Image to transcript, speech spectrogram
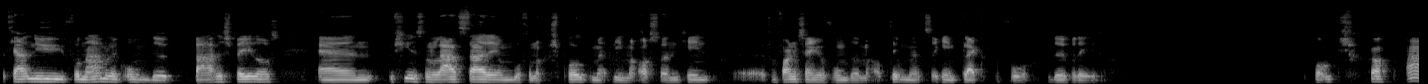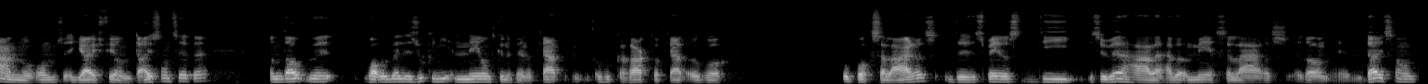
Het gaat nu voornamelijk om de basisspelers. En misschien is er een laatste stadium wordt er nog gesproken met Lima als er geen uh, vervangers zijn gevonden. Maar op dit moment is er geen plek voor de verdediger. Volks gaf aan waarom ze juist veel in Duitsland zitten. Omdat we wat we willen zoeken niet in Nederland kunnen vinden. Het gaat over karakter, het gaat over ook over salaris. De spelers die ze willen halen hebben meer salaris dan in Duitsland.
